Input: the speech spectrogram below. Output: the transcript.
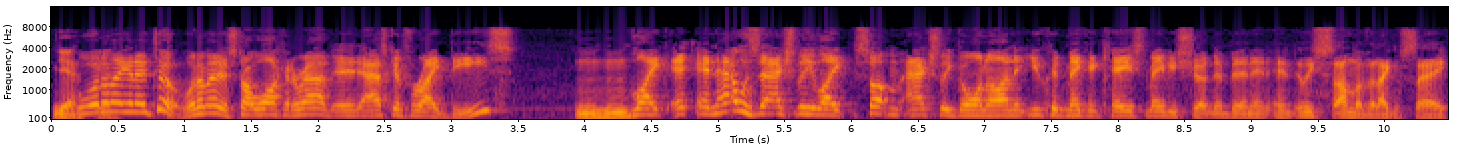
yeah. What am I going to do? What am I going to start walking around and asking for IDs? Mm-hmm. Like, and, and that was actually like something actually going on that you could make a case maybe shouldn't have been, and, and at least some of it I can say.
